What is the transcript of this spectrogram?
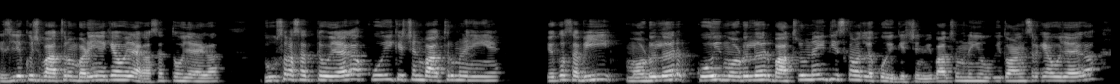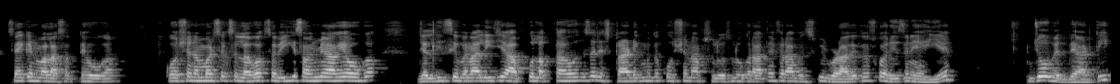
इसलिए कुछ बाथरूम बड़े हैं, क्या हो जाएगा? सत्य हो जाएगा। दूसरा सत्य हो जाएगा, कोई किचन बाथरूम नहीं है। क्योंकि सभी मॉड्यूलर कोई मॉड्यूलर बाथरूम नहीं थी, इसका मतलब कोई किचन भी बाथरूम नहीं होगी तो आंसर क्या हो जाएगा? सेकंड वाला सत्य होगा। क्वेश्चन नंबर सिक्स लगभग सभी की समझ में आ गया होगा। जल्दी से बना लीजिए। आपको लगता होगा कि सर स्टार्टिंग में तो क्वेश्चन आप स्लो स्लो कराते हैं, फिर आप स्पीड बढ़ा देते हैं। उसका रीजन यही है, जो विद्यार्थी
